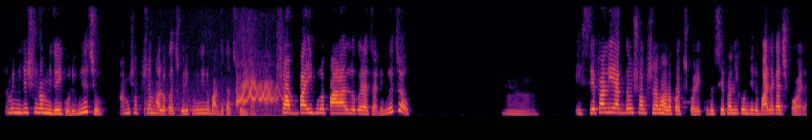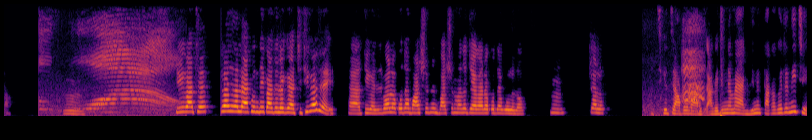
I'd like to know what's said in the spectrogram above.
আমি নিজের সুনাম নিজেই করি, বুঝেছ? আমি সবসময় ভালো কাজ করি, কোনোদিনও বাজে কাজ করি না। সবাই পুরো পাড়ার লোকেরা জানে, বুঝেছ? হুম। এই শেফালি একদম সবসময় ভালো কাজ করে কোনো শেফালি কোন কোনদিনও বাজে কাজ করে না। হুম। ঠিক আছে ঠিক আছে তাহলে এখন থেকে কাজে লেগে আছি ঠিক আছে? হ্যাঁ ঠিক আছে বলো কোথাও বাসন বাসন মাথার জায়গাটা কোথায় বলে দাও। হুম চলো। আজকে যাব না আগের দিন আমি একদিনের টাকা কেটে নিয়েছে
